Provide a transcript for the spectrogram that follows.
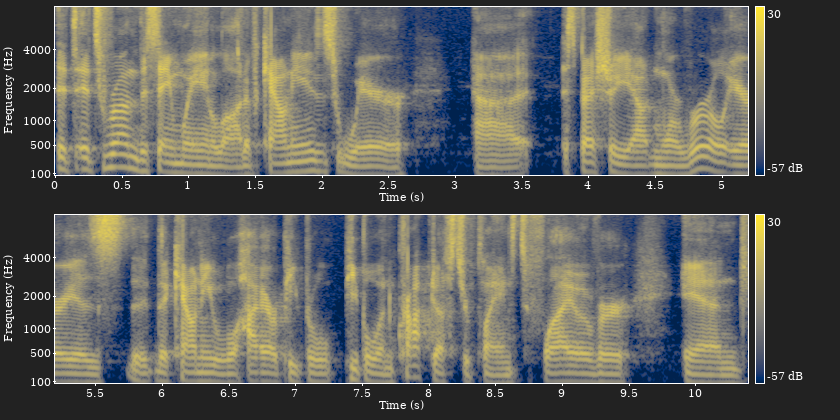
it's it's run the same way in a lot of counties where uh, especially out in more rural areas, the, the county will hire people people in crop duster planes to fly over and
